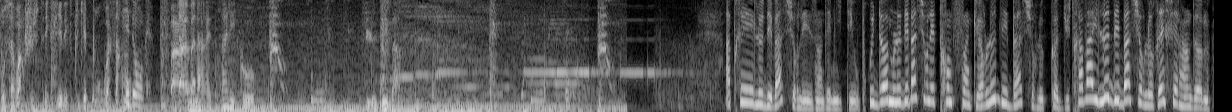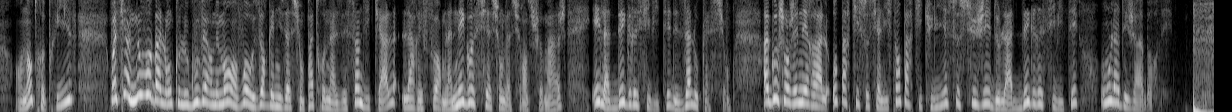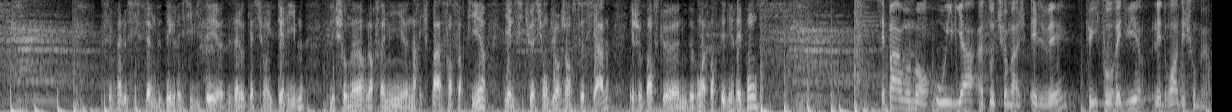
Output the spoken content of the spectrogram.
faut savoir juste essayer d'expliquer pourquoi ça remonte. Et donc Bah, On n'arrête pas l'écho. Le débat. Après le débat sur les indemnités au prud'homme, le débat sur les 35 heures, le débat sur le code du travail, le débat sur le référendum en entreprise, voici un nouveau ballon que le gouvernement envoie aux organisations patronales et syndicales, la réforme, la négociation de l'assurance chômage et la dégressivité des allocations. À gauche en général, au Parti socialiste en particulier, ce sujet de la dégressivité, on l'a déjà abordé. C'est vrai, le système de dégressivité euh, des allocations est terrible, que les chômeurs, leurs familles euh, n'arrivent pas à s'en sortir. Il y a une situation d'urgence sociale et je pense que nous devons apporter des réponses. C'est pas un moment où il y a un taux de chômage élevé qu'il faut réduire les droits des chômeurs.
